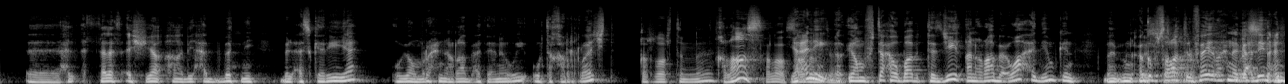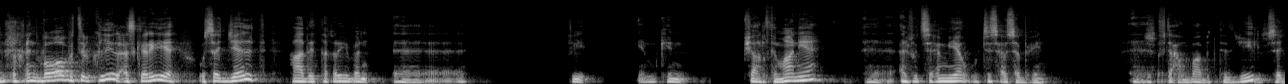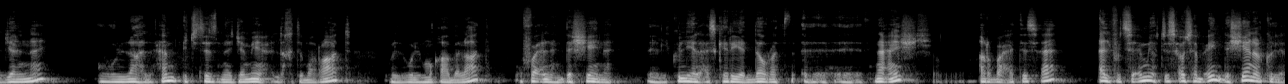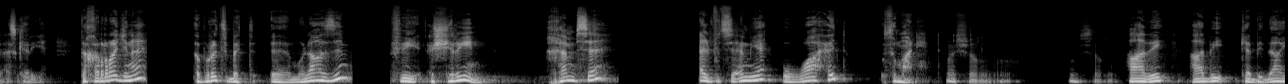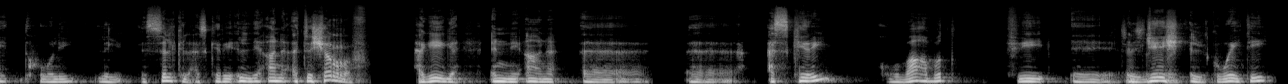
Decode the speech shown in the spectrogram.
الثلاث أشياء هذه حببتني بالعسكرية. ويوم رحنا رابعة ثانوي وتخرجت قررت إنه خلاص. خلاص يعني يوم فتحوا باب التسجيل أنا رابع واحد يمكن من عقب صلاة. الفجر إحنا قاعدين عند عند بوابة الكلية العسكرية وسجلت هذه تقريبا آه، في يمكن شهر 8 آه، 1979 آه، شاء فتحوا. باب التسجيل سجلنا ولله الحمد اجتزنا جميع الاختبارات وال- والمقابلات وفعلا دشينا الكلية العسكرية الدورة آه، آه، 12 ما شاء الله. 4 9 1979 دشينا الكليه العسكرية. تخرجنا برتبة آه، ملازم في 20 5 1981 ما شاء الله ما شاء الله. هذه هذه كبداية دخولي لل- للسلك العسكري اللي أنا أتشرف حقيقة إني أنا آه، آه، عسكري وضابط في الجيش الكويتي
